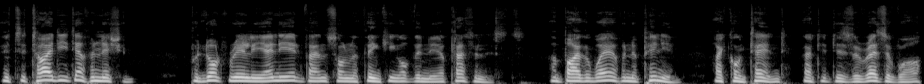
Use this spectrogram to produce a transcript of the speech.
It's a tidy definition, but not really any advance on the thinking of the Neoplatonists. And by the way of an opinion, I contend that it is the reservoir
